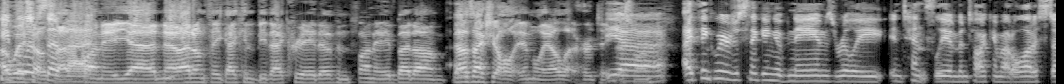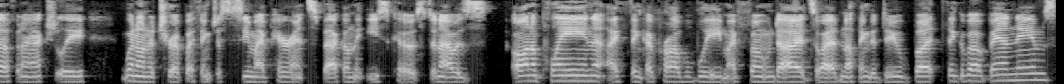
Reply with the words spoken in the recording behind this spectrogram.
I wish I was that, that, funny. Yeah, no, I don't think I can be that creative and funny. But um, that was actually all Emily. I'll let her take yeah, this one I think we were just thinking of names really intensely and been talking about a lot of stuff. And I actually went on a trip. I think just to see my parents back on the East Coast, and I was on a plane. I think I probably my phone died, so I had nothing to do but think about band names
